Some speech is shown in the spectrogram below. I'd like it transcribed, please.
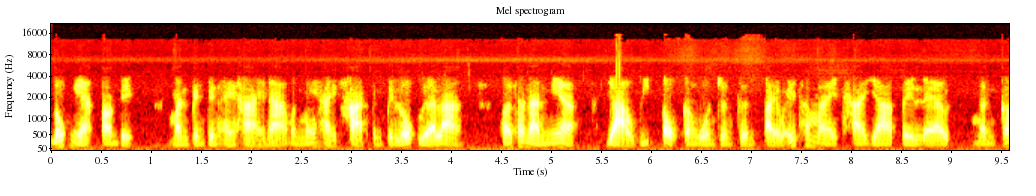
โรคเนี้ยตอนเด็กมันเป็นเป็นหายหายนะ มันไม่หายขาดเป็นเป็นโรคเรื้อรัง เพราะฉะนั้นเนี่ยอย่าวิตกกังวลจนเกินไปว่าเอ๊ะทำไมทายาไปแล้ว มันก็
